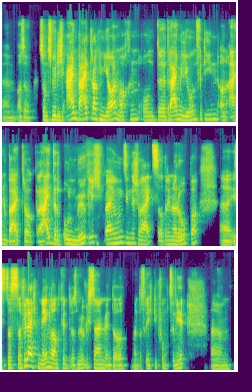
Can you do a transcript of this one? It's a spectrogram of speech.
Ähm, also sonst würde ich einen Beitrag im Jahr machen und äh, drei Millionen verdienen an einem Beitrag. Leider unmöglich bei uns in der Schweiz oder in Europa. Äh, ist das vielleicht in England könnte das möglich sein, wenn da wenn das richtig funktioniert. Ähm,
